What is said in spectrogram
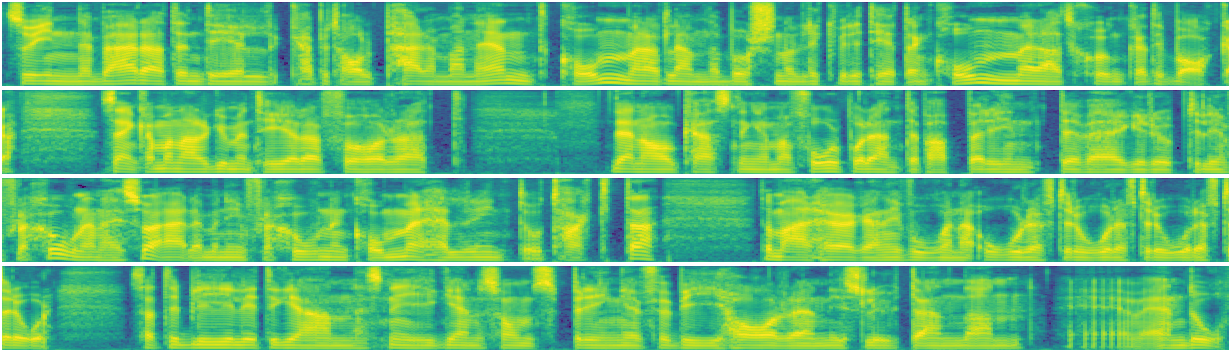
så innebär det att en del kapital permanent kommer att lämna börsen och likviditeten kommer att sjunka tillbaka. Sen kan man argumentera för att den avkastningen man får på räntepapper inte väger upp till inflationen. Nej, så är det, men inflationen kommer heller inte att takta de här höga nivåerna år efter år efter år efter år. Så att det blir lite grann snigen som springer förbi haren i slutändan eh, ändå.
